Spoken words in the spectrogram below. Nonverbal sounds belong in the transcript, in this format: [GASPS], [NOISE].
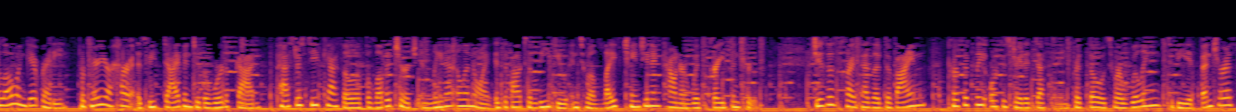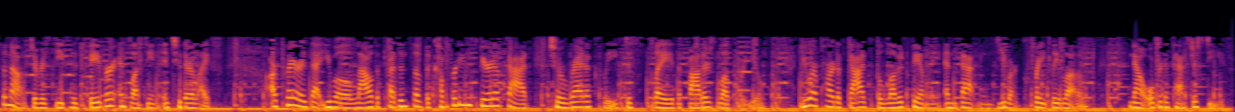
Hello and get ready. Prepare your heart as we dive into the Word of God. Pastor Steve Castle of Beloved Church in Lena, Illinois is about to lead you into a life-changing encounter with grace and truth. Jesus Christ has a divine, perfectly orchestrated destiny for those who are willing to be adventurous enough to receive His favor and blessing into their life. Our prayer is that you will allow the presence of the comforting Spirit of God to radically display the Father's love for you. You are part of God's beloved family, and that means you are greatly loved. Now over to Pastor Steve.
